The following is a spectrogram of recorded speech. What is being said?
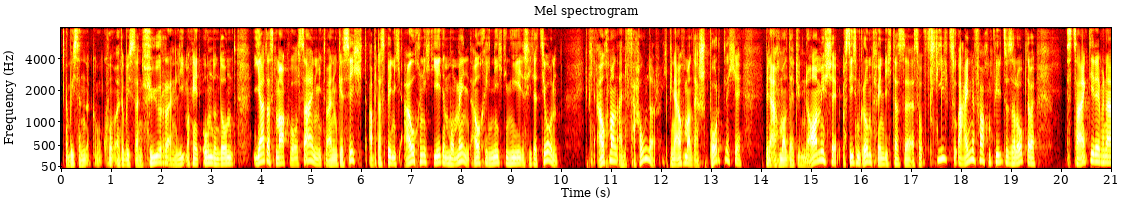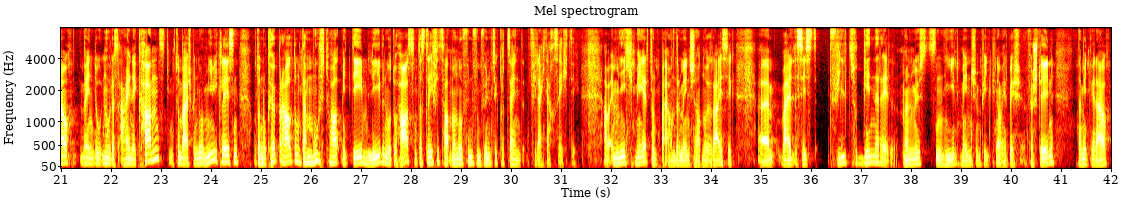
du bist, ein, du bist ein Führer, ein Liedmagnet und und und. Ja, das mag wohl sein mit meinem Gesicht, aber das bin ich auch nicht jeden Moment, auch nicht in jeder Situation. Ich bin auch mal ein Fauler, ich bin auch mal der Sportliche, ich bin auch mal der Dynamische. Aus diesem Grund finde ich das äh, so viel zu einfach und viel zu salopp, aber das zeigt dir eben auch, wenn du nur das eine kannst, zum Beispiel nur Mimik lesen oder nur Körperhaltung, dann musst du halt mit dem leben, wo du hast. Und das trifft jetzt halt mal nur 55 Prozent, vielleicht auch 60. Aber eben nicht mehr und bei anderen Menschen halt nur 30. Ähm, weil es ist viel zu generell. Man müsste hier Menschen viel genauer verstehen, damit wir auch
